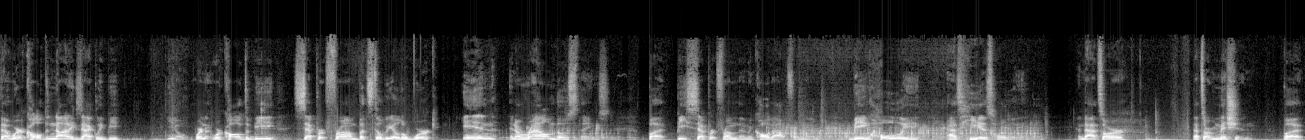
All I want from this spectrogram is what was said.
That we're called to not exactly be you know we're we're called to be separate from, but still be able to work in and around those things, but be separate from them and called out from them, being holy as He is holy, and that's our that's our mission. But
